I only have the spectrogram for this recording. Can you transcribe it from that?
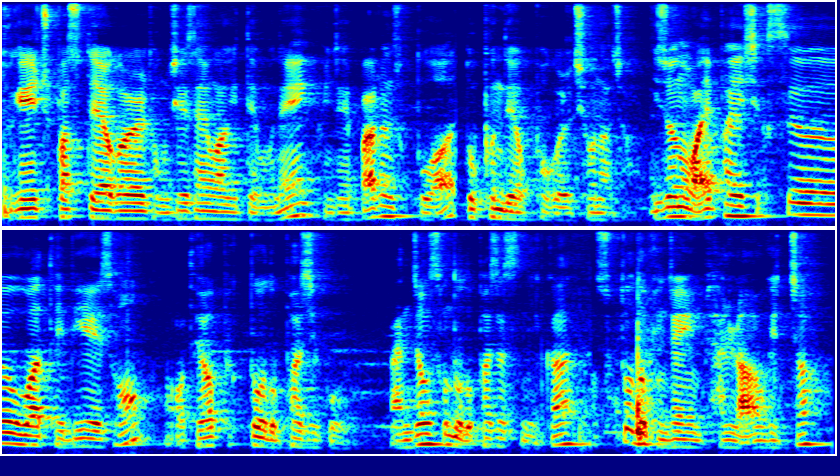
두 개의 주파수 대역을 동시에 사용하기 때문에 굉장히 빠른 속도와 높은 대역폭을 지원하죠. 이전 와이파이 6와 대비해서 어, 대역폭도 높아지고 안정성도 높아졌으니까 속도도 굉장히 잘 나오겠죠?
